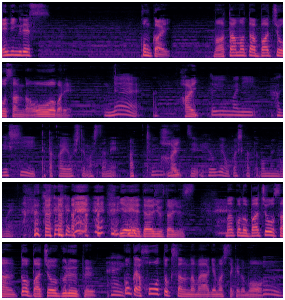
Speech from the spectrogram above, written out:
エンディングです。今回、またまた馬長さんが大暴れ。ねえ、あはい。あっという間に激しい戦いをしてましたね。あっという間はい表現おかしかった。ごめんごめん。いやいや、大丈夫、大丈夫です。まあ、この馬長さんと馬長グループ。はい。今回、宝徳さんの名前挙げましたけども、うん。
